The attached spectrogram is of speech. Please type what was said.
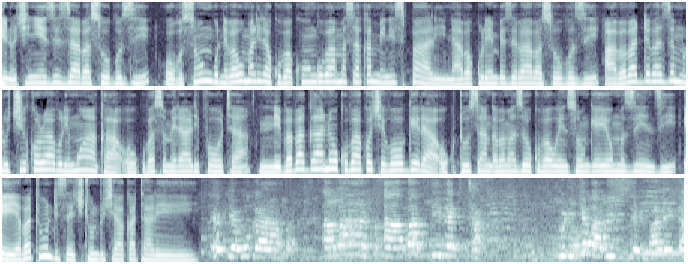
kino kinyiizizza abasuubuzi. Obusungu ne babumalira ku bakungu ba masaka munisipaali n'abakulembeze b'abasuubuzi ababadde bazze mu lukiiko lwa buli mwaka okubasomera alipoota. Ne babagaana okubaako kye boogera okutuusa nga bamaze okubawa ensonga ey'omuzinzi eyabatundisa ekitundu ky'akatale ebyo mugamba abantu ababbi b'ettaka bulijjo babizza emabega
